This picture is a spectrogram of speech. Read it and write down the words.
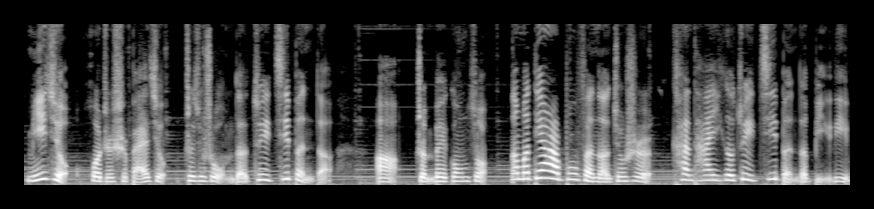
米酒或者是白酒，这就是我们的最基本的啊准备工作。那么第二部分呢，就是看它一个最基本的比例。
